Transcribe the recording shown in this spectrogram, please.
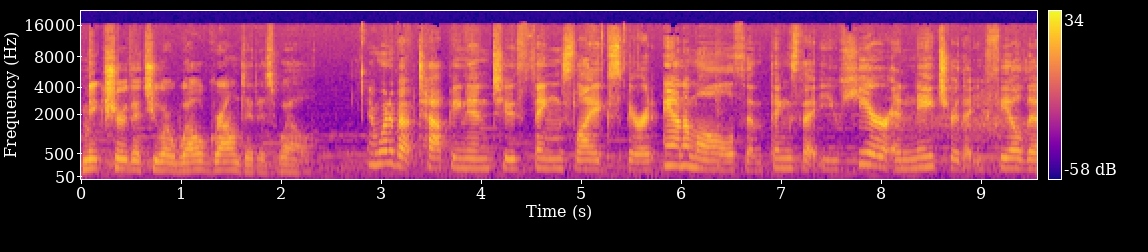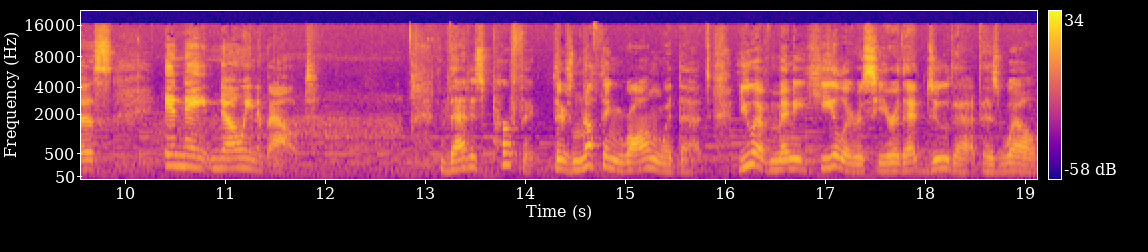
Make sure that you are well grounded as well. And what about tapping into things like spirit animals and things that you hear in nature that you feel this innate knowing about. That is perfect. There's nothing wrong with that. You have many healers here that do that as well.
